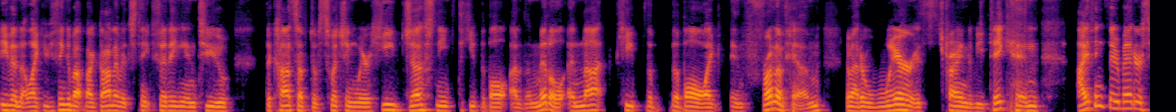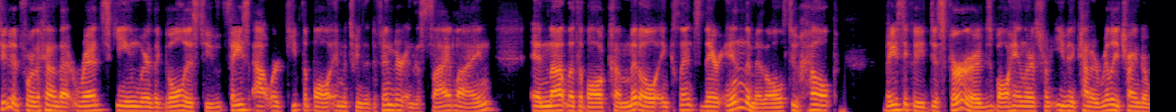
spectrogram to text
even like if you think about Bogdanovich fitting into the concept of switching where he just needs to keep the ball out of the middle and not keep the, the ball like in front of him, no matter where it's trying to be taken. I think they're better suited for the kind of that red scheme where the goal is to face outward, keep the ball in between the defender and the sideline, and not let the ball come middle. And Clint's there in the middle to help basically discourage ball handlers from even kind of really trying to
